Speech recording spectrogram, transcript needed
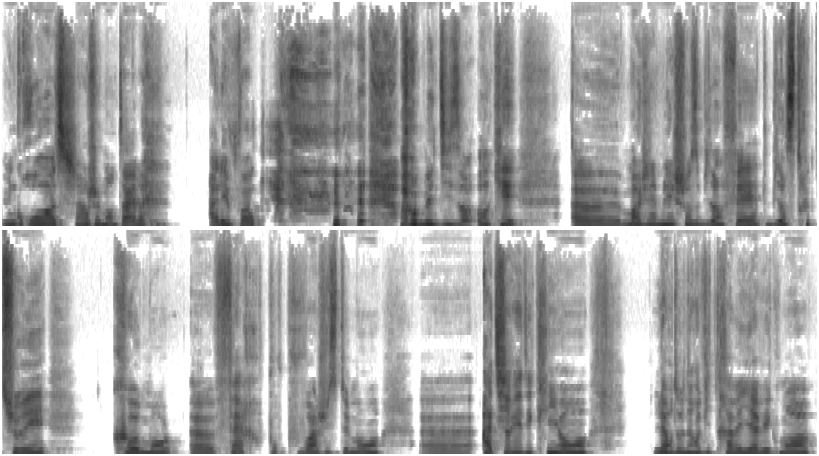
une grosse charge mentale à l'époque, en me disant, ok, euh, moi j'aime les choses bien faites, bien structurées. Comment euh, faire pour pouvoir justement attirer des clients, leur donner envie de travailler avec moi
